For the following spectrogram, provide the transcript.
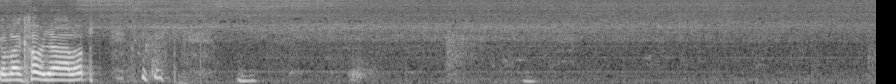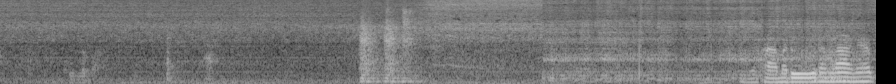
กำลังเข้ายารถ พามาดูด้านล่างนะครับ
